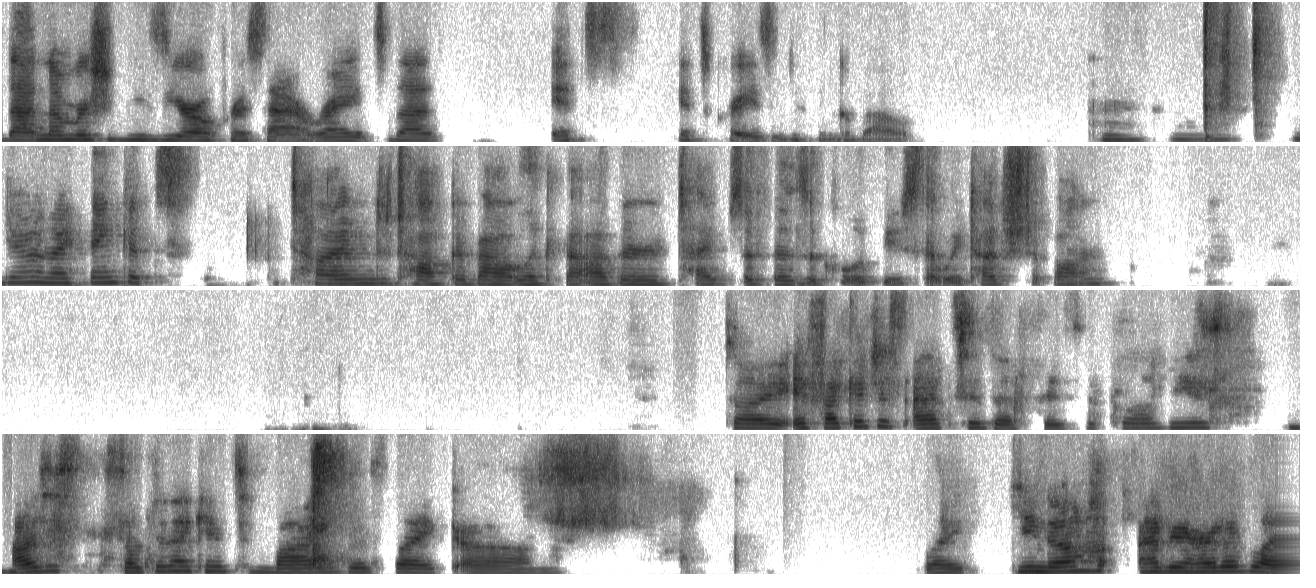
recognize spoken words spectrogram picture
that number should be zero percent, right? So that it's it's crazy to think about. Mm-hmm. Yeah, and I think it's time to talk about like the other types of physical abuse that we touched upon. Sorry, if I could just add to the physical abuse, mm-hmm. I was just something that came to mind was like um like you know have you heard of like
